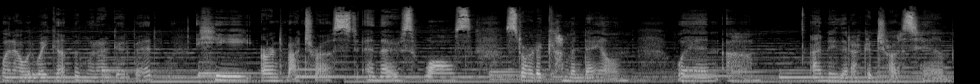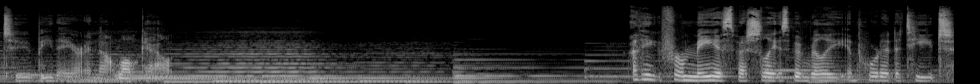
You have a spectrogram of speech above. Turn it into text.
when I would wake up and when I'd go to bed. He earned my trust, and those walls started coming down when um, I knew that I could trust him to be there and not walk out. I think for me, especially, it's been really important to teach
